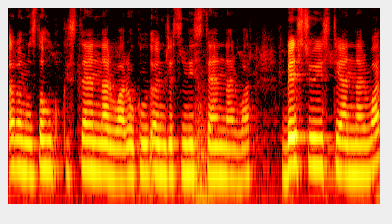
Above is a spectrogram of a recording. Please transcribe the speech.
Aramızda hukuk isteyenler var, okul öncesinde isteyenler var. Besyo'yu isteyenler var.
